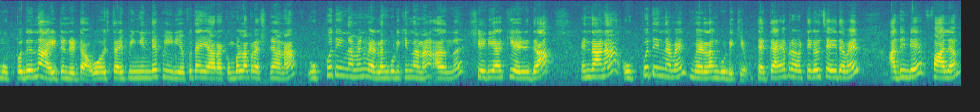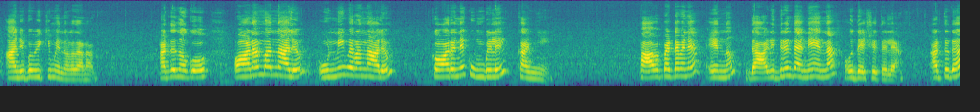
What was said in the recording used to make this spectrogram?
മുപ്പത് ആയിട്ടുണ്ട് കേട്ടോ വോയിസ് ടൈപ്പിങ്ങിന്റെ പി ഡി എഫ് തയ്യാറാക്കുമ്പോൾ ഉള്ള പ്രശ്നമാണ്. ഉപ്പ് തിന്നവൻ വെള്ളം കുടിക്കുന്നതാണ് അതൊന്ന് ശരിയാക്കി എഴുതുക. എന്താണ്? ഉപ്പ് തിന്നവൻ വെള്ളം കുടിക്കും. തെറ്റായ പ്രവൃത്തികൾ ചെയ്തവൻ അതിന്റെ ഫലം അനുഭവിക്കും എന്നുള്ളതാണ്. അടുത്ത നോക്കൂ. ഓണം വന്നാലും ഉണ്ണി പിറന്നാലും കോരന് കുമ്പിളിൽ കഞ്ഞി. പാവപ്പെട്ടവന് എന്നും ദാരിദ്ര്യം തന്നെ എന്ന ഉദ്ദേശത്തിൽ അടുത്തത്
